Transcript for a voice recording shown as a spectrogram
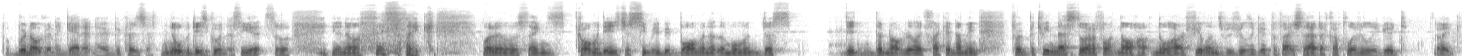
but we're not going to get it now because nobody's going to see it. So, you know, it's like one of those things. Comedies just seem to be bombing at the moment. Just they, they're not really clicking. I mean, for between this though, and I thought No, no Hard Feelings was really good. We've actually had a couple of really good like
